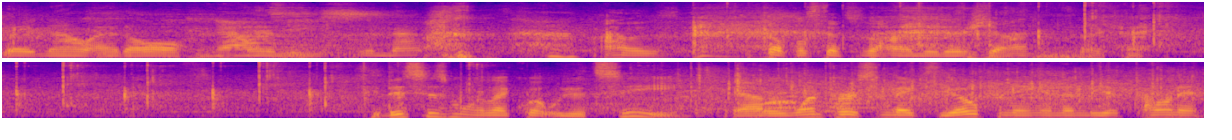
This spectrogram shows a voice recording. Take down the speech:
right now at all. Now and cease. when that I was a couple steps behind you there, Sean. Okay. This is more like what we would see. Yeah. Where one person makes the opening and then the opponent.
